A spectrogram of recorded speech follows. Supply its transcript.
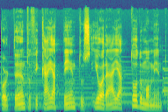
Portanto, ficai atentos e orai a todo momento,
